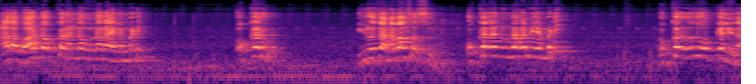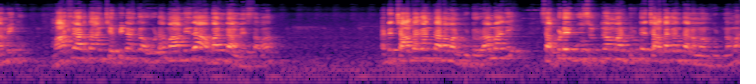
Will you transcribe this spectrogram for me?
వాళ్ళ వార్డులో ఒక్కరన్నా ఉన్నారా ఆయన ఎంబడి? ఒక్కరు. ఈరోజు అనవలసి వస్తుంది. ఒక్కరని ఉన్నారా మీ ఎంబడి ఒక్కరోజు ఒక్కలేదా మీకు? మాట్లాడతా అని చెప్పినాక కూడా మా మీద అబండాలు వేస్తావా? అంటే చాతకంతనం అనుకుంటుర్రా మాది? సప్పుడే కూర్చుంటున్నాం అంటుంటే చాతకంతనం అనుకుంటున్నామా?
